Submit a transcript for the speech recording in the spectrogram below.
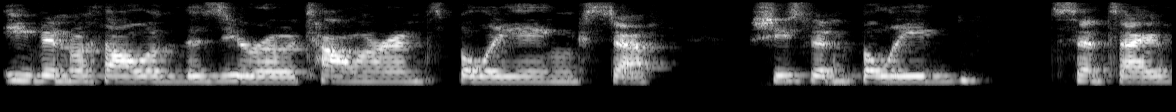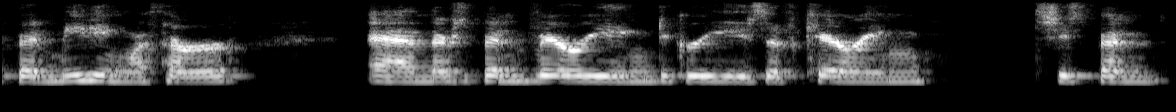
even with all of the zero tolerance bullying stuff, she's been bullied since I've been meeting with her. And there's been varying degrees of caring. She's been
